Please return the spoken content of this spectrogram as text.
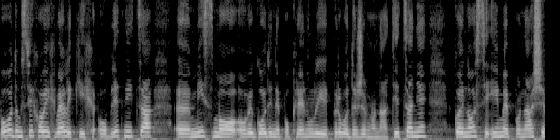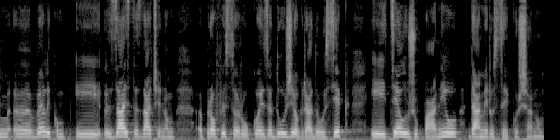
Povodom svih ovih velikih obljetnica mi smo ove godine pokrenuli prvo državno natjecanje koje nosi ime po našem velikom i zaista značajnom profesoru koji je zadužio grad Osijek i cijelu županiju Damiru Sekošanu.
